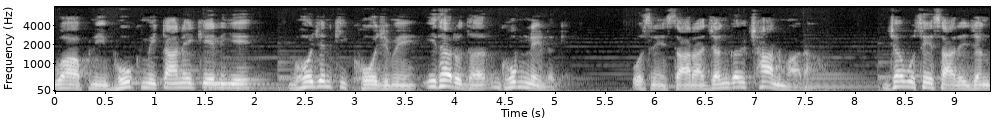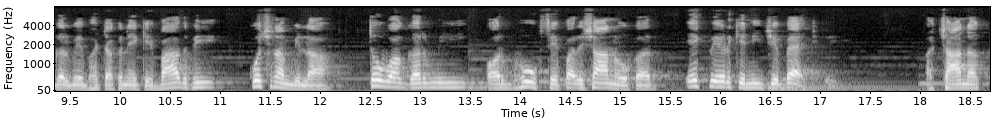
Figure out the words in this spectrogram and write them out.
वह अपनी भूख मिटाने के लिए भोजन की खोज में इधर उधर घूमने लगी। उसने सारा जंगल छान मारा। जब उसे सारे जंगल में भटकने के बाद भी कुछ न मिला तो वह गर्मी और भूख से परेशान होकर एक पेड़ के नीचे बैठ गई। अचानक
